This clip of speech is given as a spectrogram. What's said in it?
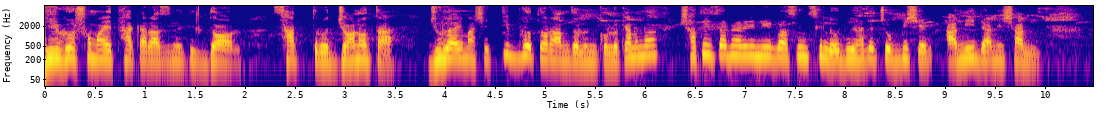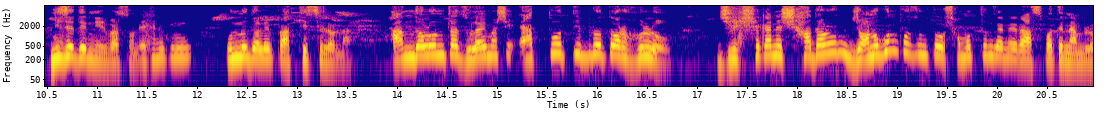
দীর্ঘ সময়ে থাকা রাজনৈতিক দল, ছাত্র জনতা জুলাই মাসে তীব্রতর আন্দোলন করল। কেননা সাতই জানুয়ারি নির্বাচন ছিল দুই হাজার চব্বিশের আমি, ডামি, স্বামী নিজেদের নির্বাচন। এখানে কোনো অন্য দলের প্রার্থী ছিল না। আন্দোলনটা জুলাই মাসে এত তীব্রতর হলো যে সেখানে সাধারণ জনগণ পর্যন্ত সমর্থন জানিয়ে রাজপথে নামলো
